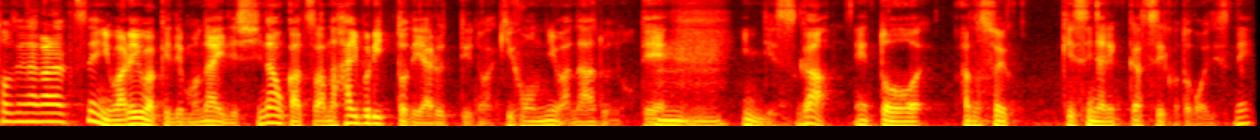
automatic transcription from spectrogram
当然ながら常に悪いわけでもないですし、なおかつ、あの、ハイブリッドでやるっていうのは基本にはなるので、うんうんいいんですが、えっと、あの、そういうケースになりやすいことが多いですね。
